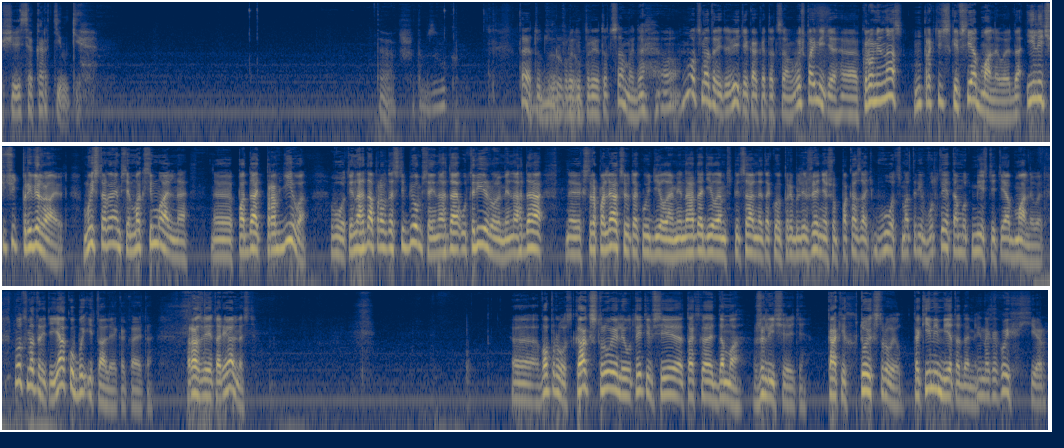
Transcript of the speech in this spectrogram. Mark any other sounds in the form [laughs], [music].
Двигающиеся картинки. Так, что там звук? Да, я тут Вырубил. вроде при этот самый, да. Ну вот смотрите, видите, как этот самый. Вы же поймите, э, кроме нас, ну, практически все обманывают, да, или чуть-чуть привирают. Мы стараемся максимально э, подать правдиво, вот. Иногда, правда, стебемся, иногда утрируем, иногда э, экстраполяцию такую делаем, иногда делаем специальное такое приближение, чтобы показать, вот, смотри, вот этом вот месте тебя обманывают. Ну вот смотрите, якобы Италия какая-то. Разве это реальность? Э, вопрос, как строили вот эти все, так сказать, дома, жилища эти? Как их, кто их строил? Какими методами? И на какой хер?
